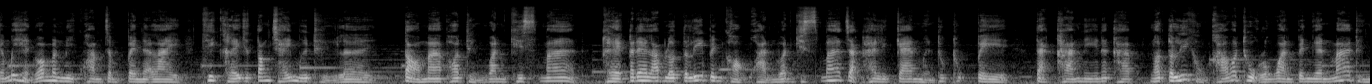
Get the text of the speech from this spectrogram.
ยังไม่เห็นว่ามันมีความจำเป็นอะไร ที่เคลกจะต้องใช้มือถือเลย ต่อมาพอถึงวันคริสต์มาสเคลกก็ได้รับลอตเตอรี่เป็นของขวัญวันคริสต์มาสจากฮร์ริแกนเหมือนทุกๆ ปี แต่ครั้งนี้นะครับลอตเตอรี่ของเขาว่าถูกรางวัลเป็นเงินมากถึง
